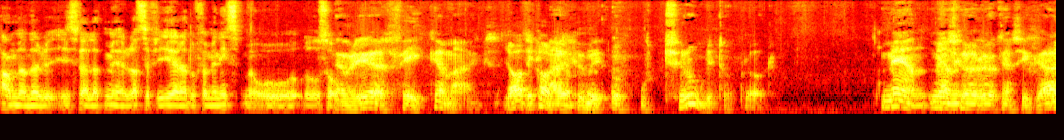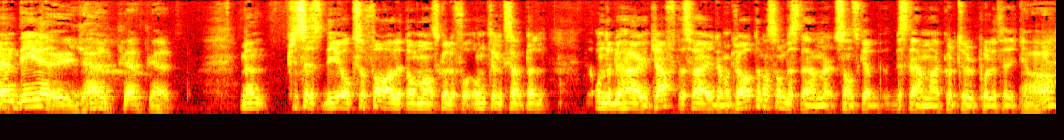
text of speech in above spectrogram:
använder det istället med rasifierad och feminism och, och så. Ja, men det är att fejka Marx. Ja, det är klart. Marx är. upp- otroligt upprörd. Men, Han skulle men, rökt en cigarr. Men det- Hjälp, hjälp, hjälp. men precis, det är ju också farligt om man skulle få, om till exempel om det blir högerkrafter, Sverigedemokraterna som bestämmer, som ska bestämma kulturpolitiken Ja.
